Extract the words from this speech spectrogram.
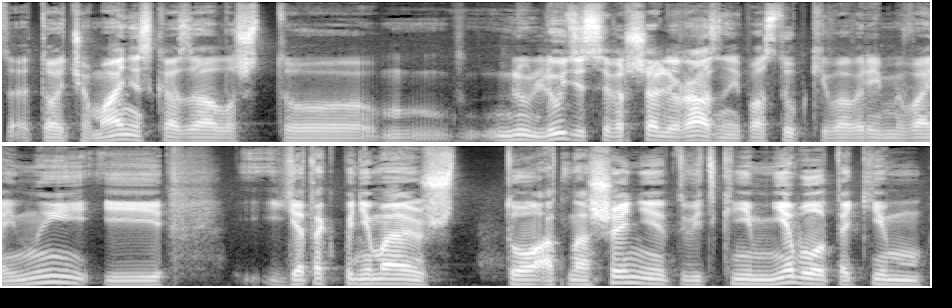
то, о чем Аня сказала, что ну, люди совершали разные поступки во время войны, и я так понимаю, что то отношение ведь к ним не было таким...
